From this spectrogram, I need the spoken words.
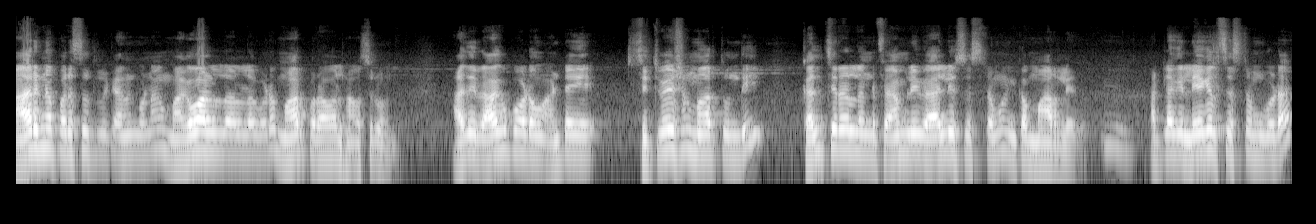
మారిన పరిస్థితులకు అనుగుణంగా మగవాళ్ళల్లో కూడా మార్పు రావాల్సిన అవసరం ఉంది. అది రాకపోవడం అంటే సిచ్యువేషన్ మారుతుంది. Cultural and family value system ఇంకా మారలేదు. అట్లాగే లీగల్ సిస్టమ్ కూడా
